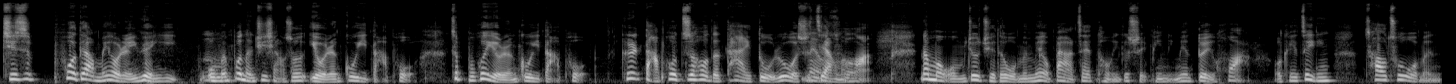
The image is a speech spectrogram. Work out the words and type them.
其实破掉没有人愿意，我们不能去想说有人故意打破，这不会有人故意打破。可是打破之后的态度，如果是这样的话，那么我们就觉得我们没有办法在同一个水平里面对话了。OK，这已经超出我们。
